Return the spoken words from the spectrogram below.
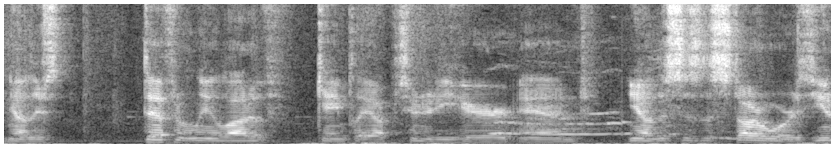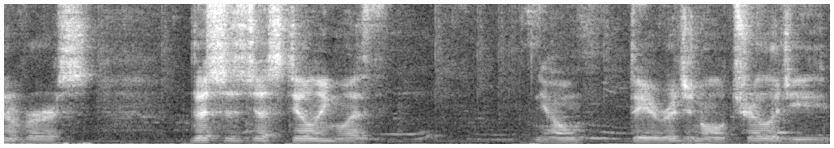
you know, there's definitely a lot of gameplay opportunity here, and you know, this is the Star Wars universe. This is just dealing with you know the original trilogy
